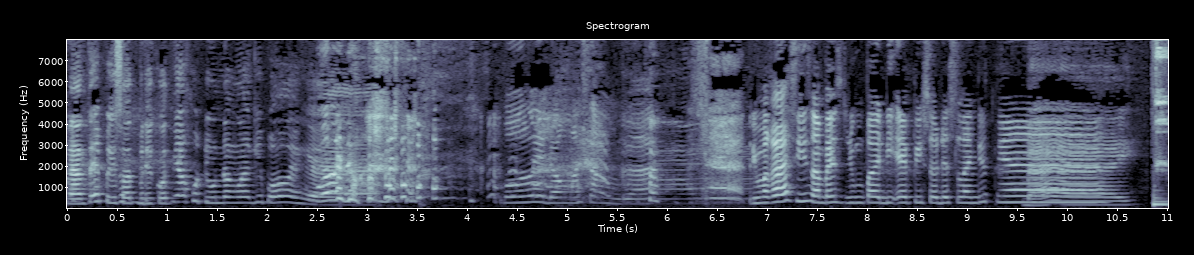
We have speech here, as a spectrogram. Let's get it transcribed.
Nanti episode berikutnya aku diundang lagi boleh nggak? Boleh dong. Boleh dong, masa enggak? Terima kasih sampai jumpa di episode selanjutnya. bye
